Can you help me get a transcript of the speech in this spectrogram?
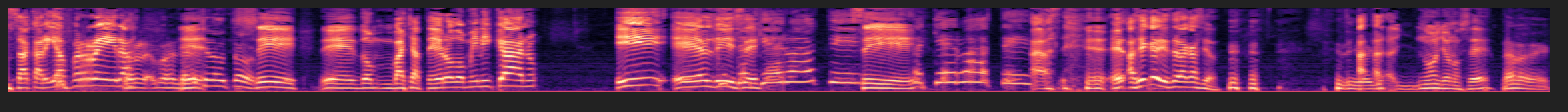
Zacarías Ferreira. Por- por el derecho de autor. Sí, eh, dom- bachatero dominicano. Y él dice. Te quiero a ti. Sí. Te quiero a ti. Así, así es que dice la canción. Ah, ah, no, yo no sé. ¿Cuántas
